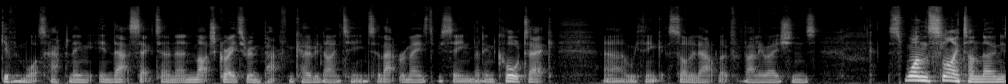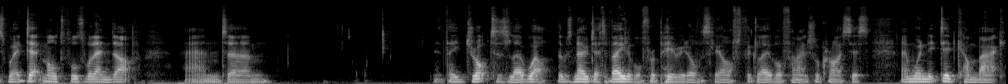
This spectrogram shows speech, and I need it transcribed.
given what's happening in that sector and, and much greater impact from COVID 19. So that remains to be seen. But in core tech, uh, we think a solid outlook for valuations. One slight unknown is where debt multiples will end up. And um, they dropped as low. Well, there was no debt available for a period, obviously, after the global financial crisis. And when it did come back,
